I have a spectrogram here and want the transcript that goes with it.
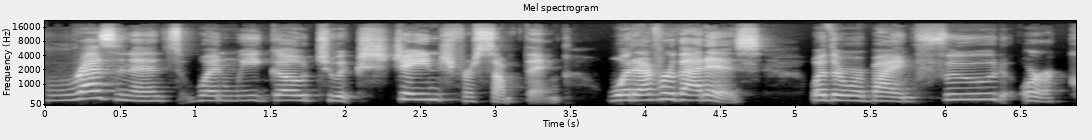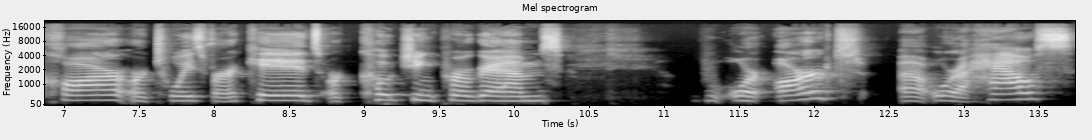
resonance when we go to exchange for something, whatever that is. Whether we're buying food or a car or toys for our kids or coaching programs or art uh, or a house,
